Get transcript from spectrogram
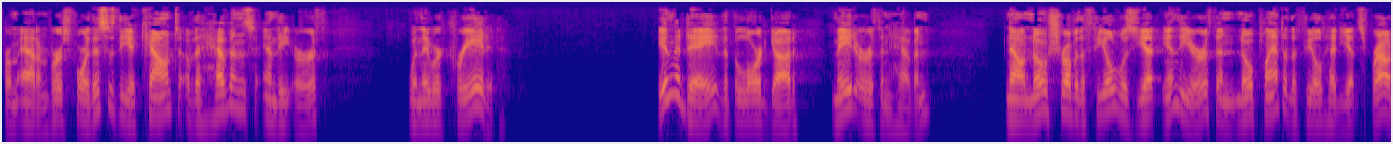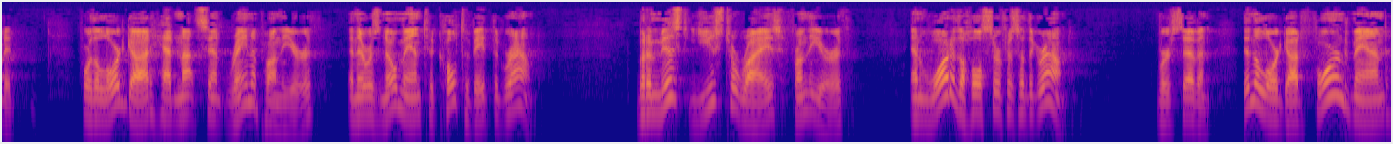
from Adam. Verse 4 This is the account of the heavens and the earth when they were created in the day that the Lord God made earth and heaven. Now no shrub of the field was yet in the earth, and no plant of the field had yet sprouted. For the Lord God had not sent rain upon the earth, and there was no man to cultivate the ground. But a mist used to rise from the earth and water the whole surface of the ground. Verse 7 Then the Lord God formed man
